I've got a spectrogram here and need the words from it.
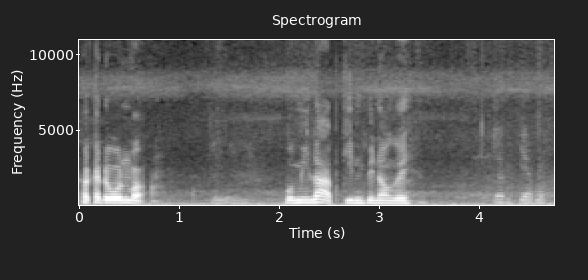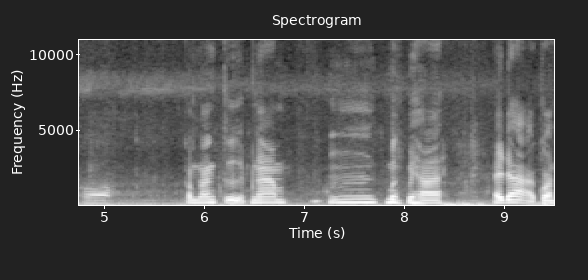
ผักกระโดนบ่บ่มีลาบกินพี่น้องเอ้ยจันเจียมมะกอกกำลังเกิดงาม อืมเบิ่งไปหาไอ้ด้าก่อน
